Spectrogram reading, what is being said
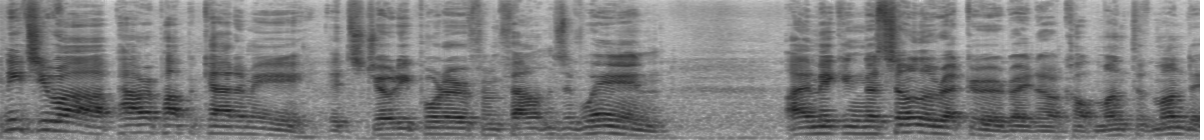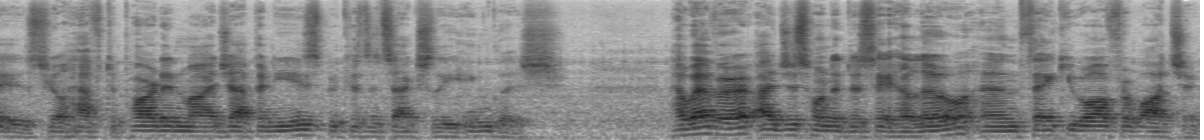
Konnichiwa, Power Pop Academy. It's Jody Porter from Fountains of Wayne. I'm making a solo record right now called Month of Mondays. You'll have to pardon my Japanese because it's actually English. However, I just wanted to say hello and thank you all for watching.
